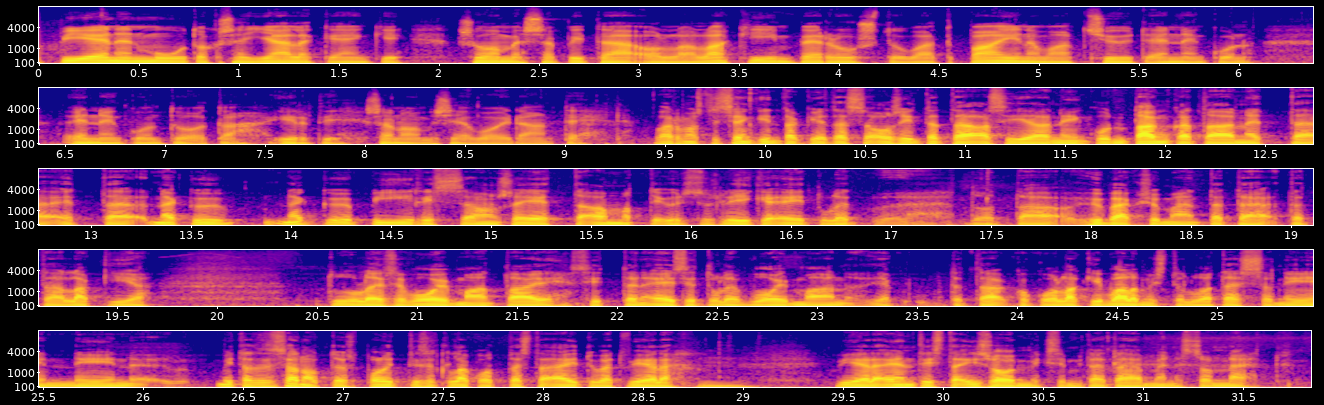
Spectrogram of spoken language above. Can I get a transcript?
pienen muutoksen jälkeenkin Suomessa pitää olla lakiin perustuvat painavat syyt ennen kuin ennen kuin tuota irtisanomisia voidaan tehdä. Varmasti senkin takia tässä osin tätä asiaa niin kuin tankataan, että, että näkyy, näkyy piirissä on se, että ammattiyhdistysliike ei tule tuota, hyväksymään tätä, tätä lakia tulee se voimaan tai sitten ei se tule voimaan ja tätä koko lakivalmistelua tässä, niin, niin mitä te sanotte, jos poliittiset lakot tästä äityvät vielä, hmm. vielä entistä isoimmiksi, mitä tähän mennessä on nähty?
